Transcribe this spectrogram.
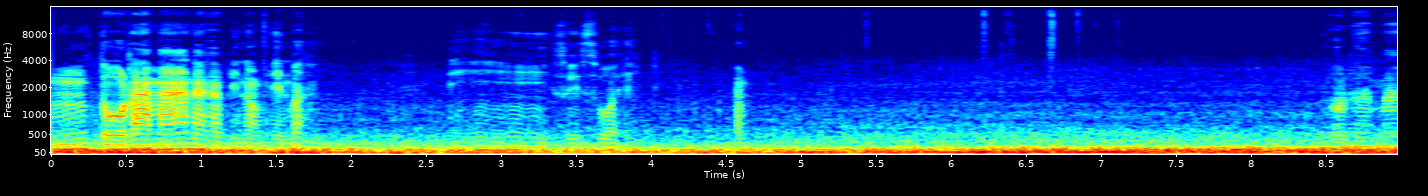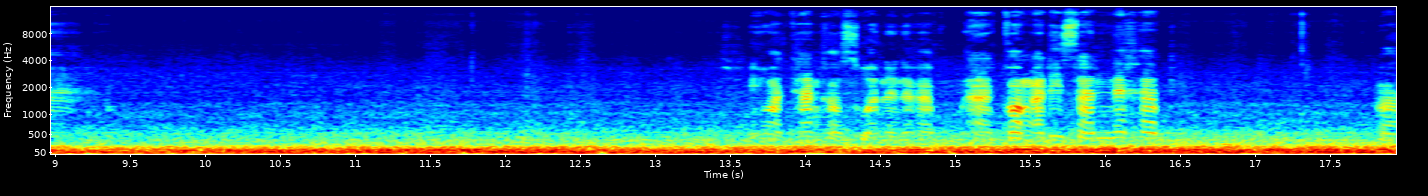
อืมโตรามานะครับ พี่น้องเห็นปะนี่สวยๆครับโตรามา มีหอดทางเข้าสวนเลยนะครับ อ่า กล้องอดิสันนะครับว่า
